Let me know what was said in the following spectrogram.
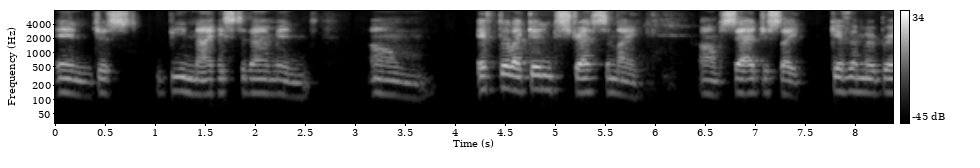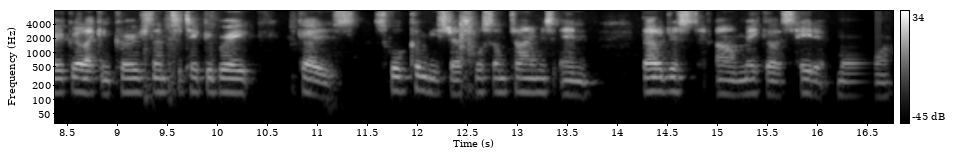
and just be nice to them. And um, if they're like getting stressed and like um, sad, just like give them a break or like encourage them to take a break because school can be stressful sometimes, and that'll just um, make us hate it more.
